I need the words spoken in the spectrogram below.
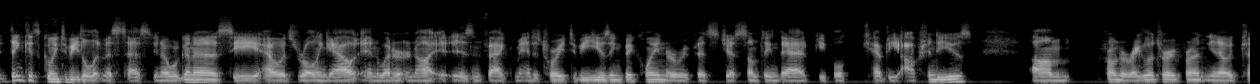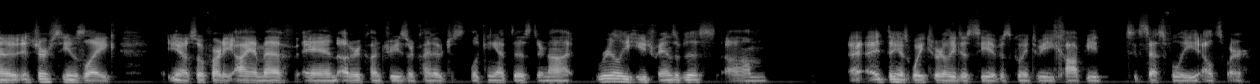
I think it's going to be the litmus test. You know, we're going to see how it's rolling out and whether or not it is in fact mandatory to be using Bitcoin or if it's just something that people have the option to use. Um, from the regulatory front, you know, it kind of it just seems like you know, so far the IMF and other countries are kind of just looking at this. They're not really huge fans of this. Um, I, I think it's way too early to see if it's going to be copied successfully elsewhere.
